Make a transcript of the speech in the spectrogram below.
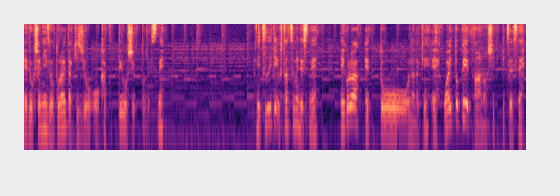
読者ニーズを捉えた記事を書くっていうお仕事ですね。で続いて2つ目ですね。えこれは、えっと、なんだっけ、え、ホワイトペーパーの執筆ですね。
